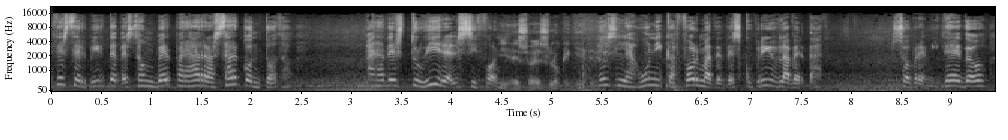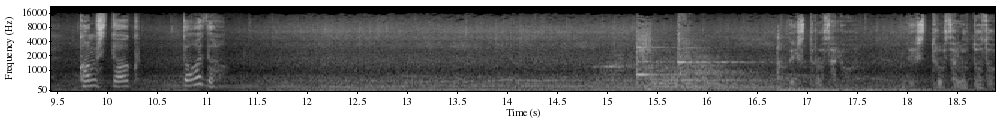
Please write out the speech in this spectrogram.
Puedes servirte de Songbird para arrasar con todo. Para destruir el sifón. ¿Y eso es lo que quieres? Es la única forma de descubrir la verdad. Sobre mi dedo, Comstock, todo. Destrózalo. Destrózalo todo.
